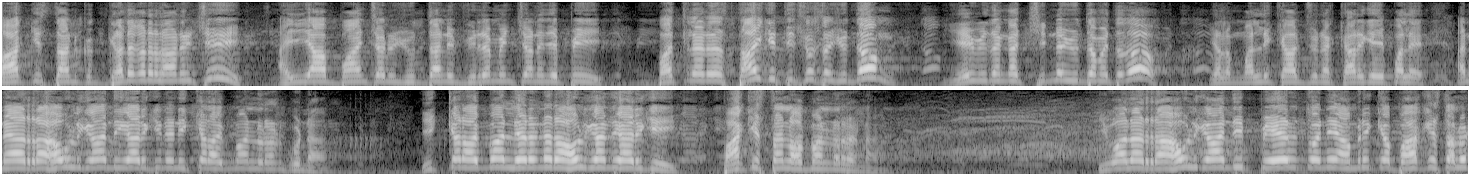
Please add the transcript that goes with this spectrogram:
పాకిస్తాన్కు గడగడలాడించి అయ్యా బాంచను యుద్ధాన్ని విరమించానని చెప్పి బతిలేడే స్థాయికి తీసుకొచ్చిన యుద్ధం ఏ విధంగా చిన్న యుద్ధం అవుతుందో ఇలా మల్లికార్జున ఖర్గే చెప్పాలి అనే రాహుల్ గాంధీ గారికి నేను ఇక్కడ అభిమానులు అనుకున్నా. ఇక్కడ అభిమానులు లేరన్న రాహుల్ గాంధీ గారికి పాకిస్తాన్లో అభిమానులు ఇవాళ రాహుల్ గాంధీ పేరుతోనే అమెరికా పాకిస్తాన్లో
